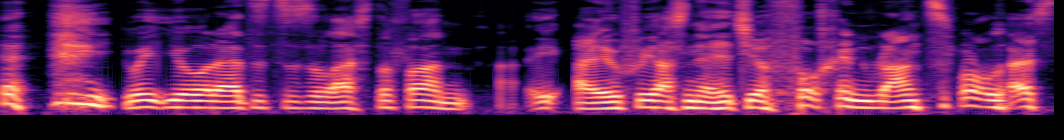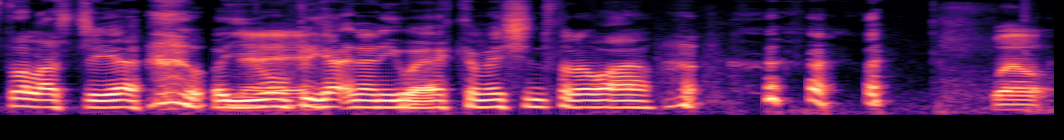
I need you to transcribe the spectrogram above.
Wait, your editor's a Leicester fan. I, I hope he hasn't heard your fucking rant about Leicester last year, or you Yeah, won't be getting any work commissioned for a while. Well,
